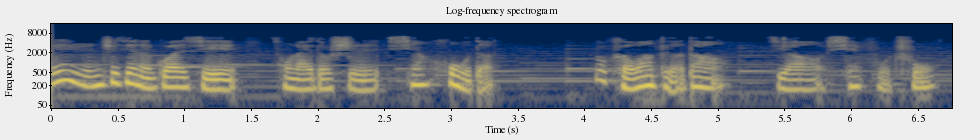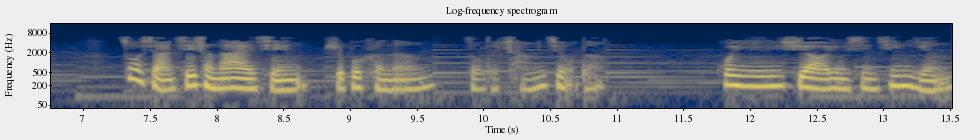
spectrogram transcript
人与人之间的关系从来都是相互的，若渴望得到，就要先付出。坐享其成的爱情是不可能走得长久的。婚姻需要用心经营，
